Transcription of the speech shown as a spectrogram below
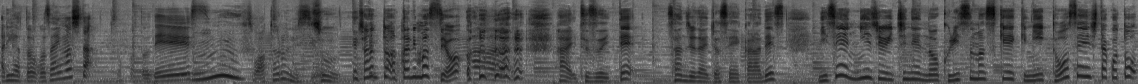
ありがとうございました。ということです、うん。そう当たるんですよ。ちゃんと当たりますよ。はい。はい続いて30代女性からです。2021年のクリスマスケーキに当選したこと。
